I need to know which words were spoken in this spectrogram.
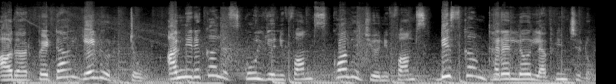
RR Peta Eluru two. అన్ని రకాల school uniforms college uniforms discount ధరల్లో లభించును.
